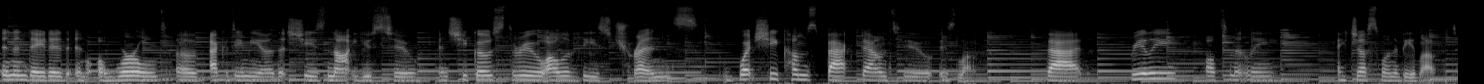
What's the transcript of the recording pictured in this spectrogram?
inundated in a world of academia that she's not used to and she goes through all of these trends. What she comes back down to is love. That really, ultimately, I just want to be loved.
